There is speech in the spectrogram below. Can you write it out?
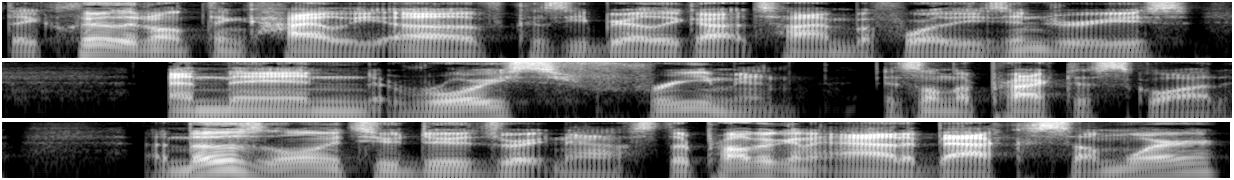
they clearly don't think highly of because he barely got time before these injuries. And then Royce Freeman is on the practice squad. And those are the only two dudes right now. So they're probably going to add it back somewhere.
